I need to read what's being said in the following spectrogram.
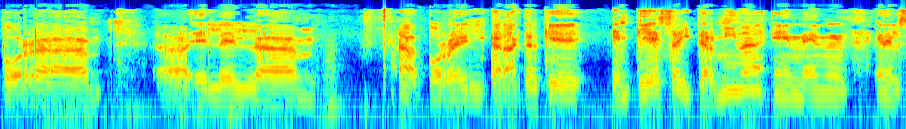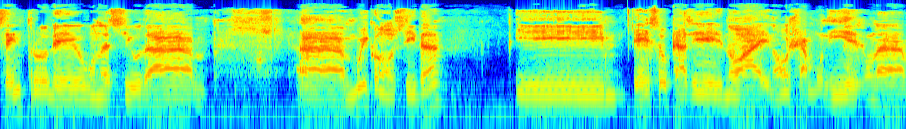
por el, por el carácter que empieza y termina en, en, el centro de una ciudad muy conocida y eso casi no hay, ¿no? Chamonix es una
